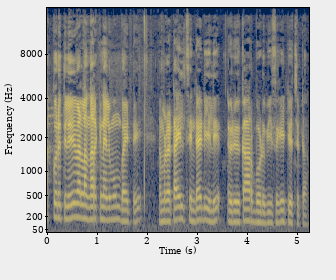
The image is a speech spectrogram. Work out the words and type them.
അക്കുരത്തിൽ വെള്ളം നിറയ്ക്കുന്നതിന് മുമ്പായിട്ട് നമ്മുടെ ടൈൽസിന്റെ അടിയിൽ ഒരു കാർബോർഡ് പീസ് കയറ്റി വെച്ചിട്ടാണ്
